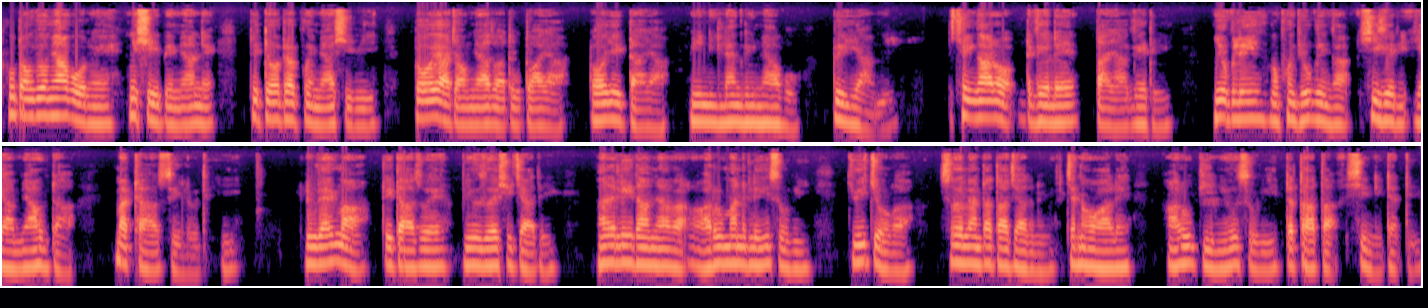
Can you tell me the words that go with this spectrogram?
ထိုတောင်ကျော်များပေါ်တွင်နှစ်ရှည်ပင်များနှင့်တစ်တော်တက်ဖွင့်များရှိပြီးတောရကြောင်များစွာသို့သွားရာတောရိပ်တာယာမီနီလန်ကလေးများကိုတွေ့ရမည် အချိန်ကတော့တကယ်လဲတာယာခဲ့သည်မြို့ကလေးမဖွံ့ဖြိုးခင်ကရှိခဲ့သည့်အရာများဟုသာမှတ်ထားစေလိုသည်လူတိုင်းမှာဒေတာဆွဲမျိုးဆွဲရှိကြသည်မန္တလေးသားများကငါတို့မန္တလေးဆိုပြီးကြွေးကြော်ကဆွဲလန်းတတ်တကြတယ်လို့ကျွန်တော်ကလည်းငါတို့ပြည်မျိုးဆိုပြီးတတတရှိနေတတ်တယ်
